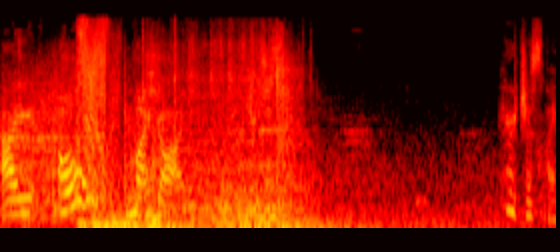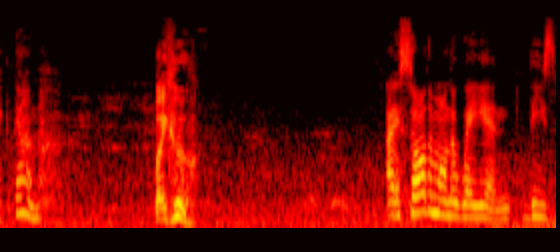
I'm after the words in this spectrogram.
I. Oh my god! You're just. You're just like them. Like who? I saw them on the way in. These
